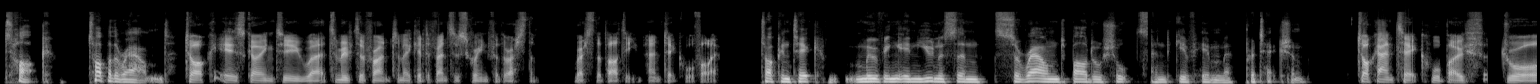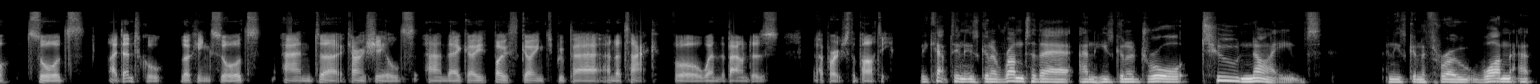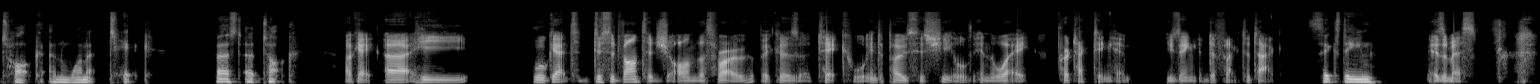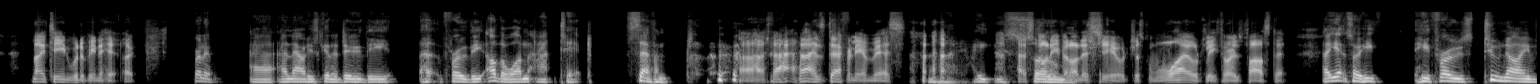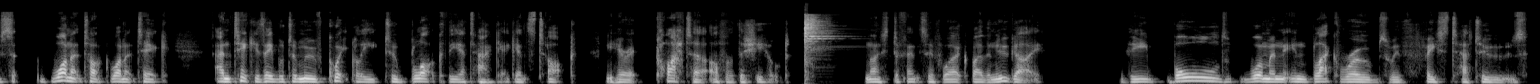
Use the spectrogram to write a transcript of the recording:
Tok, top of the round. Tok is going to uh, to move to the front to make a defensive screen for the rest of them, rest of the party, and Tick will follow. Tok and Tick, moving in unison, surround Bardol Schultz and give him protection. Tok and Tick will both draw swords, identical looking swords, and uh, carry shields, and they're go- both going to prepare an attack for when the bounders approach the party. The captain is going to run to there and he's going to draw two knives and he's going to throw one at Tok and one at Tick. First at Tok. Okay, uh, he will get disadvantage on the throw because Tick will interpose his shield in the way, protecting him using deflect attack. 16. Is a miss. 19 would have been a hit though. Brilliant. Uh, and now he's going to do the uh, throw the other one at Tick. Seven. Uh, that, that is definitely a miss. I hate you That's so not even on his shield, just wildly throws past it. Uh, yeah, so he he throws two knives, one at Tok, one at Tick, and Tick is able to move quickly to block the attack against Tok. You hear it clatter off of the shield. Nice defensive work by the new guy. The bald woman in black robes with face tattoos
